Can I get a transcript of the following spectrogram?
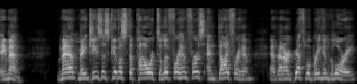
Amen. Man, may Jesus give us the power to live for him first and die for him and that our death will bring him glory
